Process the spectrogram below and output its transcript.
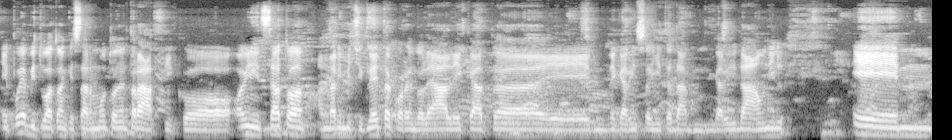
e poi abituato anche a stare molto nel traffico. Ho iniziato a andare in bicicletta correndo le Alecat eh, e le gare in salita gare di downhill e, ehm,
